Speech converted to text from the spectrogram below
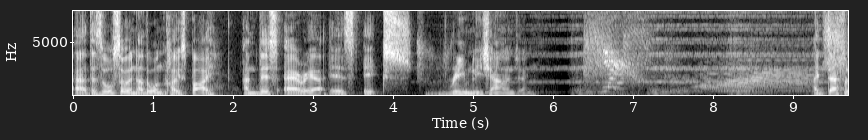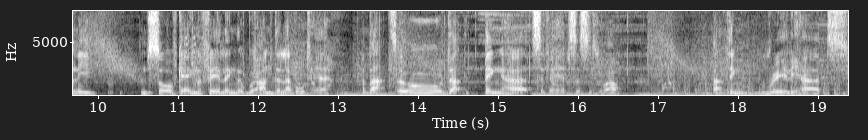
Uh, there's also another one close by, and this area is extremely challenging. I definitely am sort of getting the feeling that we're under-leveled here. But that's... Oh, that thing hurts if it hits us as well. That thing really hurts.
